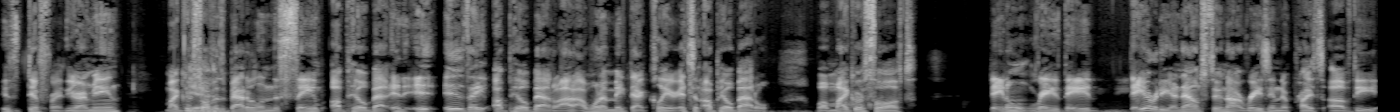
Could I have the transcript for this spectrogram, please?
is different. You know what I mean? Microsoft yeah. is battling the same uphill battle, and it is a uphill battle. I, I want to make that clear. It's an uphill battle, but Microsoft they don't raise they they already announced they're not raising the price of the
